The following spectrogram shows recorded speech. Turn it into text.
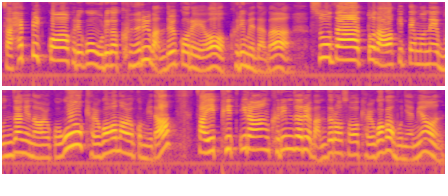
자, 햇빛과 그리고 우리가 그늘을 만들 거래요. 그림에다가 that 또 나왔기 때문에 문장이 나올 거고 결과가 나올 겁니다. 자, 이 빛이랑 그림자를 만들어서 결과가 뭐냐면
